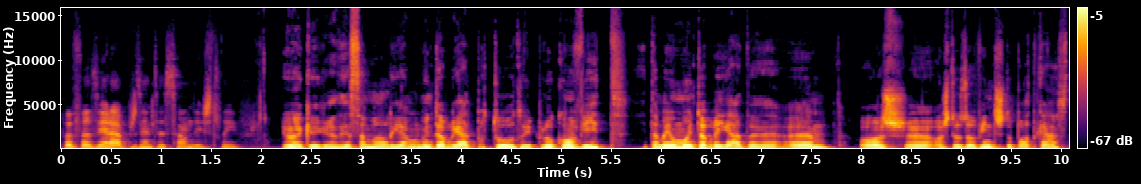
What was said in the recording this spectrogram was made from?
para fazer a apresentação deste livro. Eu é que agradeço, Amália. Muito obrigado por tudo e pelo convite e também muito obrigado uh, aos, uh, aos teus ouvintes do podcast.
